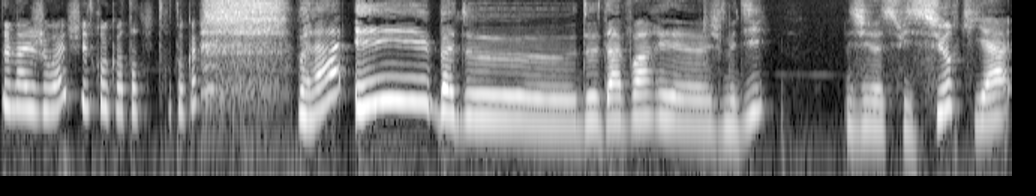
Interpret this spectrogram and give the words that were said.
de ma joie. Je suis trop contente je suis trop contente. Voilà. Et bah de d'avoir euh, je me dis je suis sûre qu'il y a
